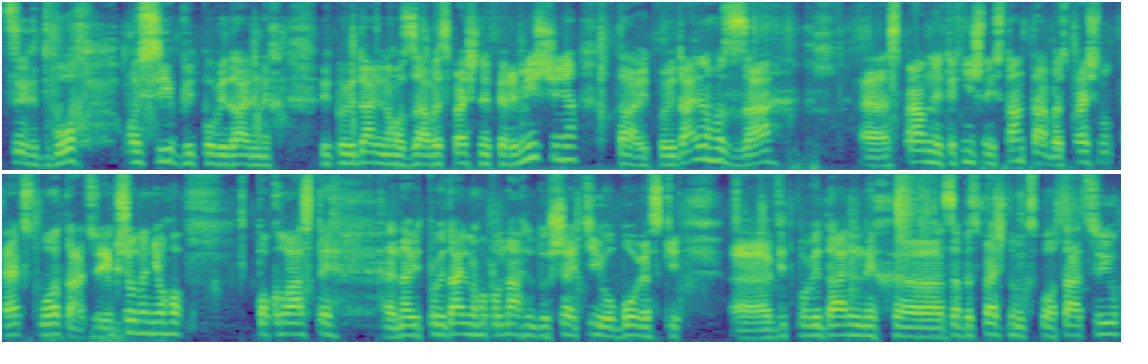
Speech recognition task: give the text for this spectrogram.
цих двох осіб відповідальних відповідального за безпечне переміщення та відповідального за е, справний технічний стан та безпечну експлуатацію. Якщо на нього покласти е, на відповідального по нагляду ще ті обов'язки е, відповідальних е, за безпечну експлуатацію,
